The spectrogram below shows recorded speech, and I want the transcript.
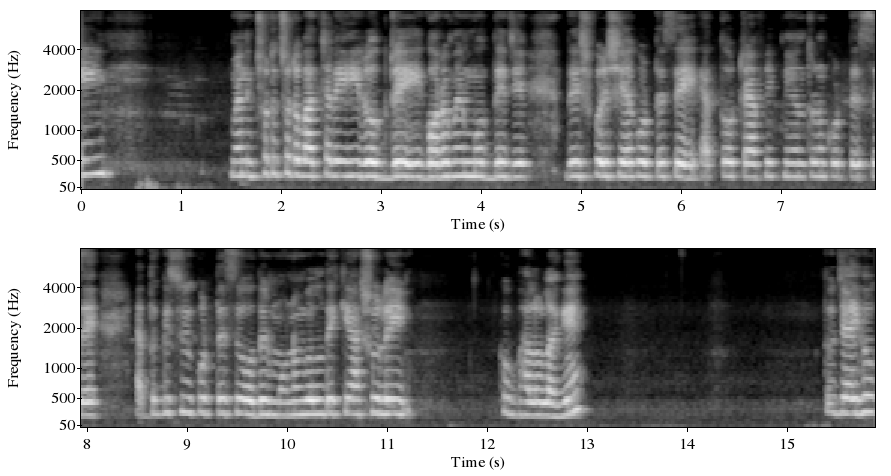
এই মানে ছোট ছোট বাচ্চারা এই রোদ্রে, এই গরমের মধ্যে যে দেশ পরিষ্কার করতেছে, এত ট্রাফিক নিয়ন্ত্রণ করতেছে, এত কিছুই করতেছে, ওদের মনোবল দেখে আসলেই খুব ভালো লাগে। তো যাই হোক,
